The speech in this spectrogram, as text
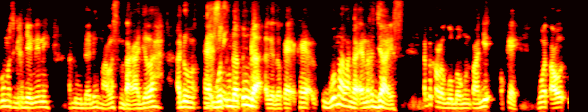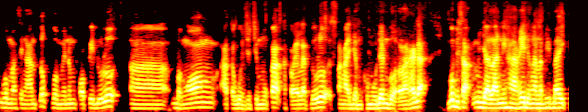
gue masih kerjain ini aduh udah deh males ntar aja lah. Aduh kayak gue tunda-tunda gitu. Kayak kayak gue malah nggak energize. Tapi kalau gue bangun pagi oke okay, gue tahu gue masih ngantuk gue minum kopi dulu uh, bengong atau gue cuci muka ke toilet dulu setengah jam kemudian gue olahraga gue bisa menjalani hari dengan lebih baik.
